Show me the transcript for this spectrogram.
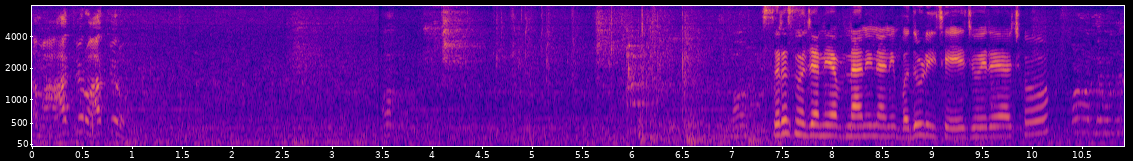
હાથ ફેરો હાથ ફેરો હા. હા. સરસ મજાની આપ નાની નાની બદુડી છે એ જોઈ રહ્યા છો કોણ વાત લેવું છે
